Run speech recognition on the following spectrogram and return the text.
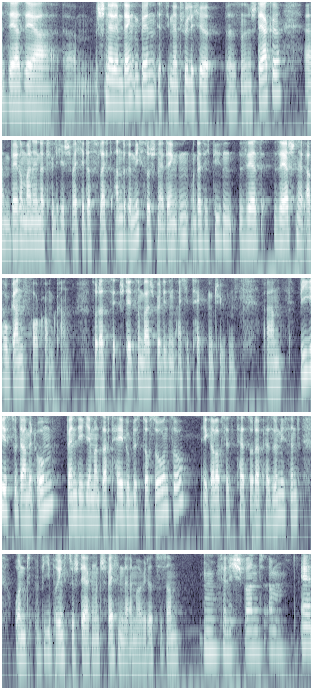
sehr, sehr ähm, schnell im Denken bin, ist die natürliche, das ist eine Stärke, ähm, wäre meine natürliche Schwäche, dass vielleicht andere nicht so schnell denken und dass ich diesen sehr, sehr schnell arrogant vorkommen kann. So, das steht zum Beispiel bei diesem Architektentypen. Ähm, wie gehst du damit um, wenn dir jemand sagt, hey, du bist doch so und so, egal ob es jetzt Test oder persönlich sind, und wie bringst du Stärken und Schwächen da immer wieder zusammen? Hm, finde ich spannend. Ähm, äh,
